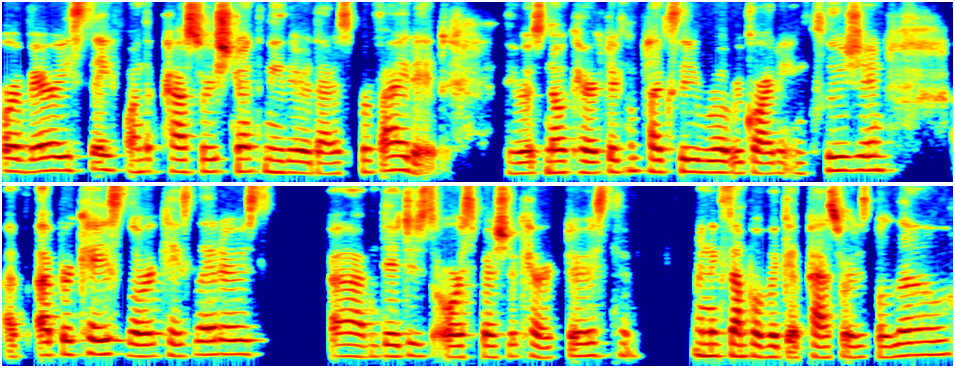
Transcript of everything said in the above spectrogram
or very safe on the password strength meter that is provided. There is no character complexity rule regarding inclusion of uppercase, lowercase letters, um, digits, or special characters. An example of a good password is below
